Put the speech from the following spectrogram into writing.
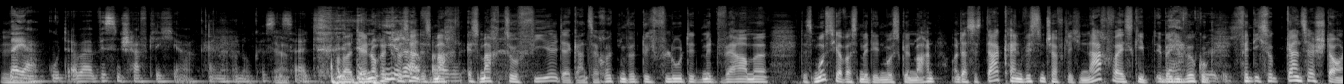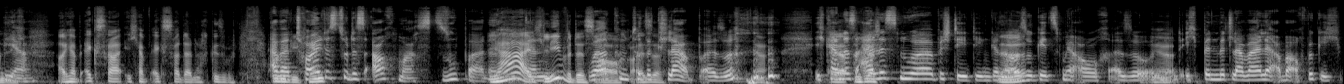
Ja. Naja, gut, aber wissenschaftlich ja, keine Ahnung. Es ja. ist halt. Aber dennoch interessant, es macht, es macht so viel, der ganze Rücken wird durchflutet mit Wärme. Das muss ja was mit den Muskeln machen. Und dass es da keinen wissenschaftlichen Nachweis gibt über die Wirkung, finde ich so ganz erstaunlich. Ja. Aber ich habe extra, hab extra danach gesucht. Aber toll, kennt, dass du das auch machst. Super. Dann, ja, dann ich liebe das welcome auch. To also, the club. Also ich kann das alles nur bestätigen. Genauso ja. geht es mir auch. Also und, und, ich bin mittlerweile aber auch wirklich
